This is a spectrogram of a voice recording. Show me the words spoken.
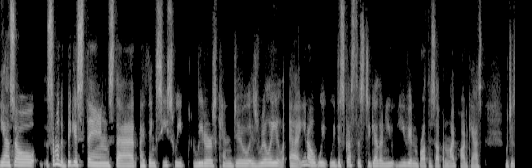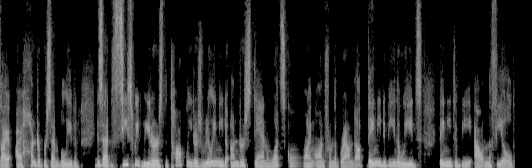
Yeah, so some of the biggest things that I think C-suite leaders can do is really, uh, you know, we we discussed this together, and you you even brought this up on my podcast, which is I I hundred percent believe in, is that C-suite leaders, the top leaders, really need to understand what's going on from the ground up. They need to be in the weeds. They need to be out in the field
